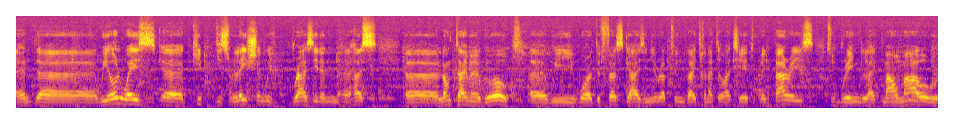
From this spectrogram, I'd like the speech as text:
and uh, we always uh, keep this relation with Brazil and uh, us. A long time ago, uh, we were the first guys in Europe to invite Renato Ratier to play in Paris, to bring like Mau Mau,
